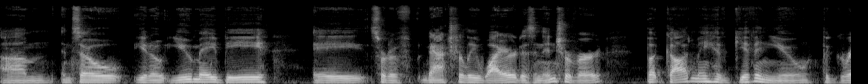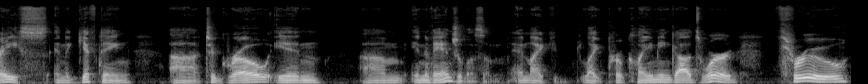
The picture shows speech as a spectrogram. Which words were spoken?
um, and so you know you may be a sort of naturally wired as an introvert, but God may have given you the grace and the gifting uh, to grow in um, in evangelism and like like proclaiming God's word through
